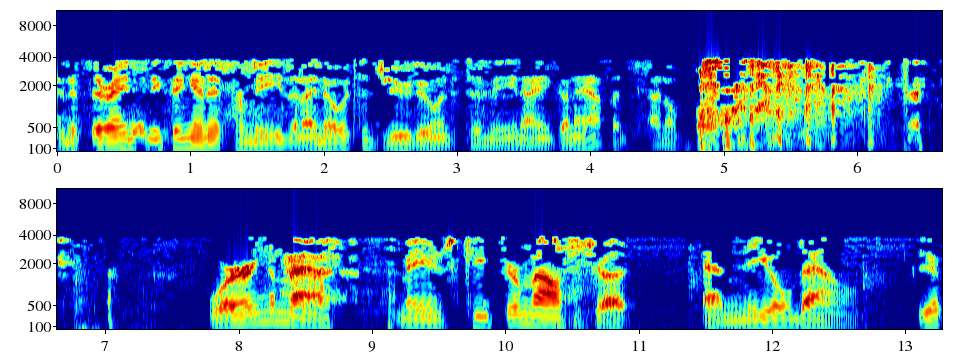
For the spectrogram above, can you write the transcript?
and if there ain't anything in it for me, then I know it's a Jew doing it to me, and I ain't gonna happen. I don't. Wearing the mask means keep your mouth shut and kneel down. yep.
